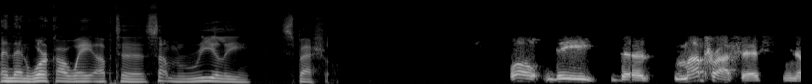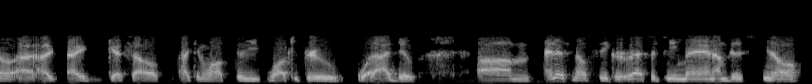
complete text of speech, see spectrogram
and then work our way up to something really special. well, the the my process, you know, I, I, I guess I'll I can walk through walk you through what I do. Um, and it's no secret recipe, man. I'm just, you know,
